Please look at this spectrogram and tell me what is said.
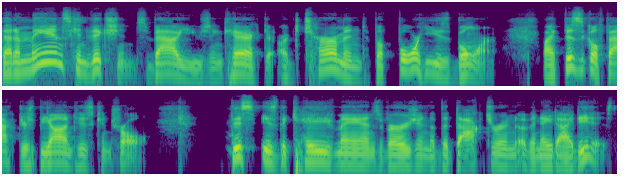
That a man's convictions, values, and character are determined before he is born by physical factors beyond his control. This is the caveman's version of the doctrine of innate ideas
